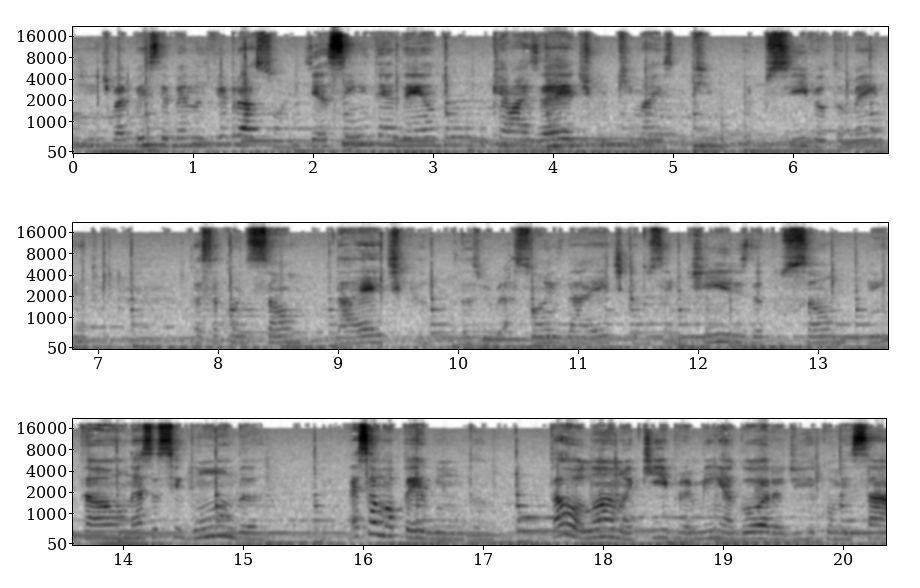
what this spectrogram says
A gente vai percebendo as vibrações e assim entendendo o que é mais ético, o que mais o que é possível também dentro dessa condição da ética das vibrações, da ética dos sentires, da pulsão. Então, nessa segunda, essa é uma pergunta. Tá rolando aqui para mim agora de recomeçar?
